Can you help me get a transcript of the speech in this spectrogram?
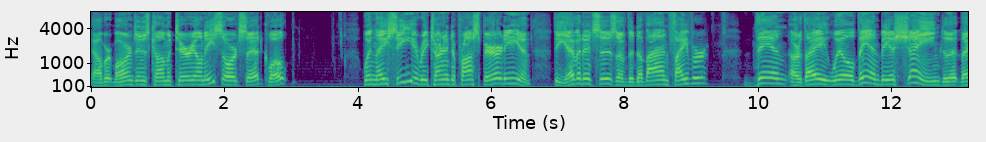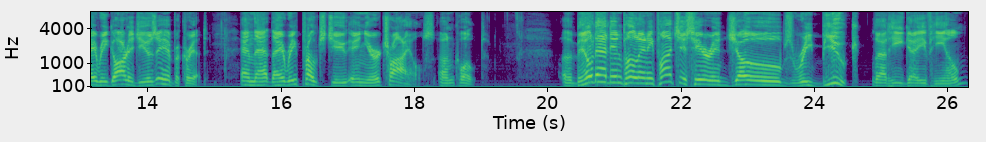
Albert Barnes in his commentary on e-Sword said, quote, When they see you returning to prosperity and the evidences of the divine favor, then or they will then be ashamed that they regarded you as a hypocrite and that they reproached you in your trials. Unquote. Uh, Bildad didn't pull any punches here in Job's rebuke that he gave him.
